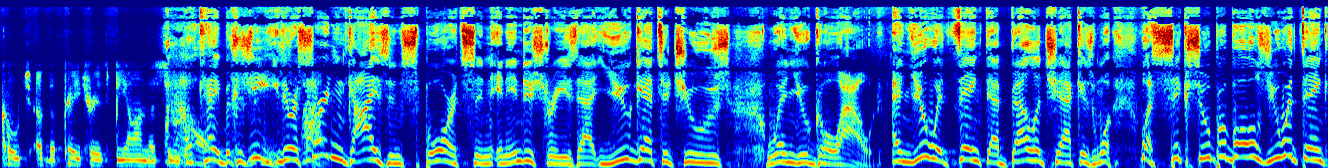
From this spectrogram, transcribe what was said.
coach of the Patriots beyond the season. Okay, because Jeez, there are wow. certain guys in sports and in industries that you get to choose when you go out. And you would think that Belichick is what, what six Super Bowls? You would think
